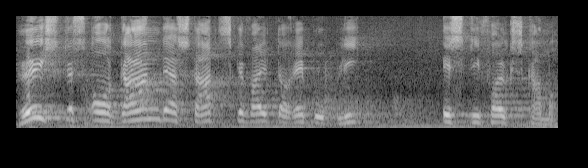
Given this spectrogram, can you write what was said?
Höchstes Organ der Staatsgewalt der Republik ist die Volkskammer,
